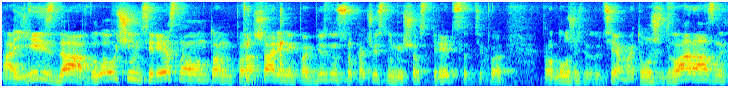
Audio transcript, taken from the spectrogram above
А есть, да, было очень интересно, он там прошаренный по бизнесу, хочу с ним еще встретиться, типа, продолжить эту тему. Это уже два разных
